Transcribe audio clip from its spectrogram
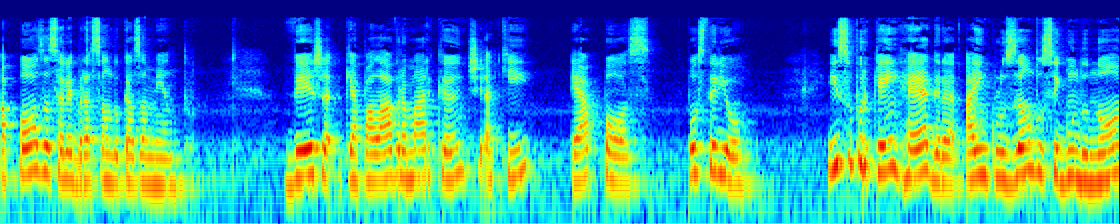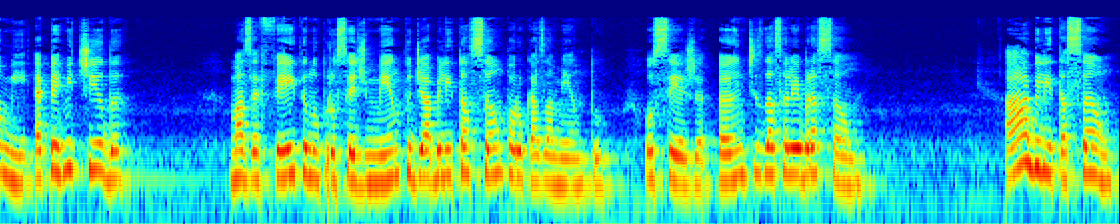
após a celebração do casamento. Veja que a palavra marcante aqui é após, posterior. Isso porque, em regra, a inclusão do segundo nome é permitida, mas é feita no procedimento de habilitação para o casamento, ou seja, antes da celebração. A habilitação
